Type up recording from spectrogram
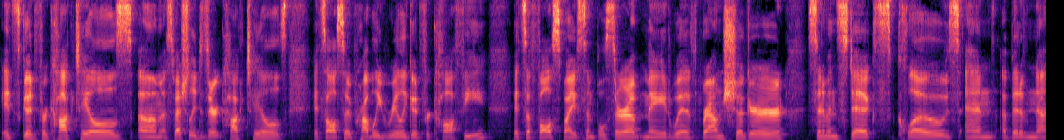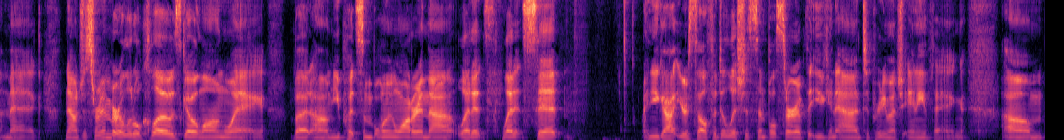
It's good for cocktails, um, especially dessert cocktails. It's also probably really good for coffee. It's a fall spice simple syrup made with brown sugar, cinnamon sticks, cloves, and a bit of nutmeg. Now, just remember, a little cloves go a long way. But um, you put some boiling water in that, let it let it sit and you got yourself a delicious simple syrup that you can add to pretty much anything. Um,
